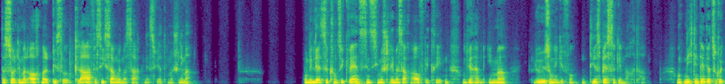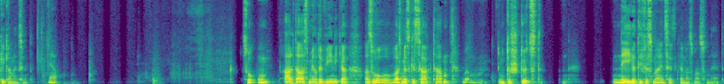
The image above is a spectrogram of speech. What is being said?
Das sollte man auch mal ein bisschen klar für sich sagen, wenn man sagt, es wird immer schlimmer. Und in letzter Konsequenz sind immer schlimme Sachen aufgetreten und wir haben immer Lösungen gefunden, die es besser gemacht haben. Und nicht indem wir zurückgegangen sind. Ja. So, und all das mehr oder weniger, also was wir es gesagt haben, unterstützt negatives Mindset, wenn man es mal so nennt.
